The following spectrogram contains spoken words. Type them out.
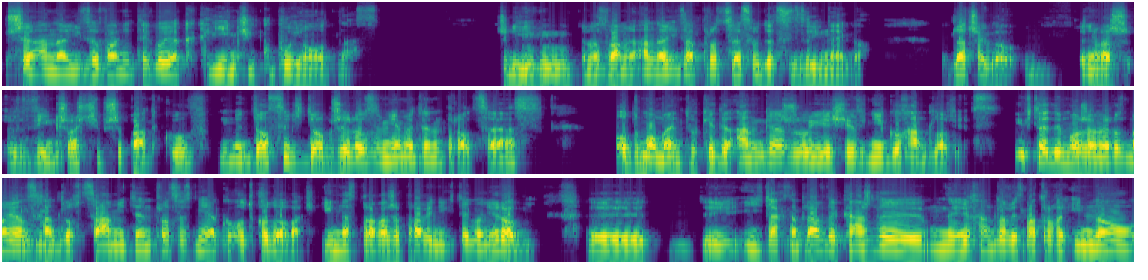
przeanalizowanie tego, jak klienci kupują od nas. Czyli mhm. to nazywamy analiza procesu decyzyjnego. Dlaczego? Ponieważ w większości przypadków my dosyć dobrze rozumiemy ten proces od momentu, kiedy angażuje się w niego handlowiec. I wtedy możemy, rozmawiając z mhm. handlowcami, ten proces niejako odkodować. Inna sprawa, że prawie nikt tego nie robi. Y, y, I tak naprawdę każdy y, handlowiec ma trochę inną,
